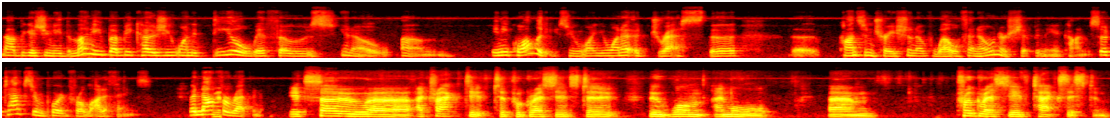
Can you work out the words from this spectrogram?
not because you need the money, but because you want to deal with those, you know, um, inequalities. You want you want to address the the concentration of wealth and ownership in the economy. So taxes are important for a lot of things, but not for revenue it's so uh, attractive to progressives to who want a more um, progressive tax system,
